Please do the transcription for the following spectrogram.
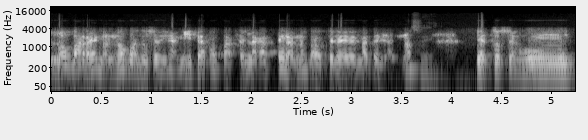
los barrenos, ¿no? Cuando se dinamita, pues para hacer la cartera, ¿no? Para obtener el material, ¿no? Y esto, según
